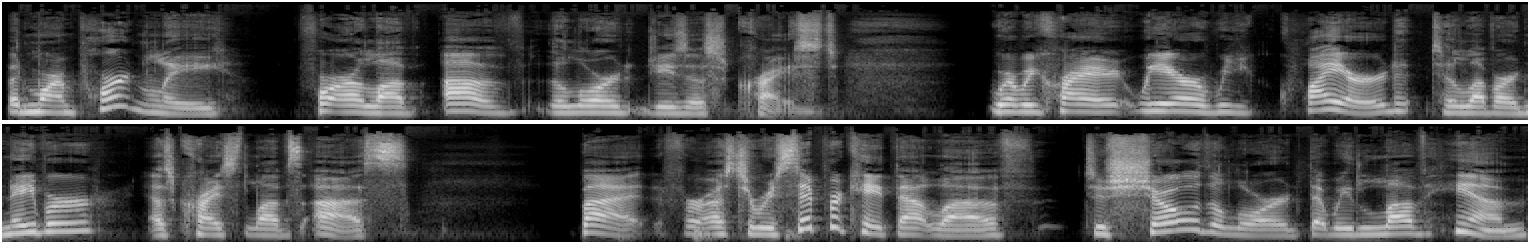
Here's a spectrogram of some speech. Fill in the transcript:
but more importantly, for our love of the Lord Jesus Christ. Where we cry, we are required to love our neighbor as Christ loves us. But for us to reciprocate that love, to show the Lord that we love him,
